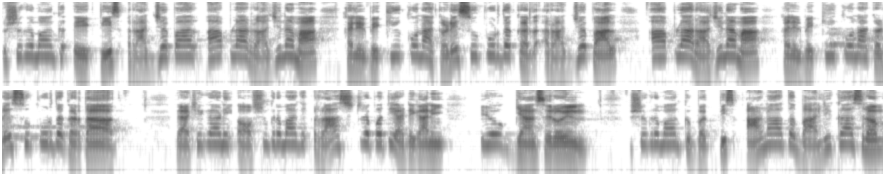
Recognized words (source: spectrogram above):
प्रश्न क्रमांक एकतीस राज्यपाल आपला राजीनामा खालीलपैकी कोणाकडे सुपूर्द करतात राज्यपाल आपला राजीनामा खालीलपैकी कोणाकडे सुपूर्द करतात? या ठिकाणी ऑप्शन क्रमांक राष्ट्रपती या ठिकाणी योग आन्सर होईल प्रश्न क्रमांक बत्तीस अनाथ बालिकाश्रम।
